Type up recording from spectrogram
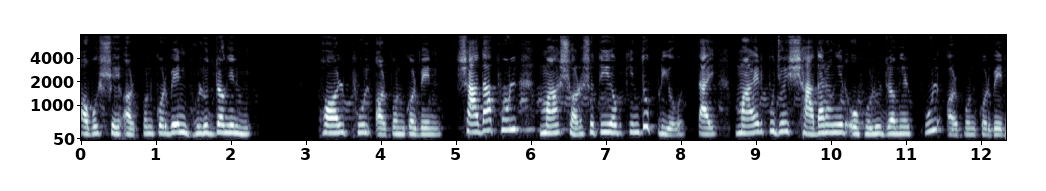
অবশ্যই অর্পণ করবেন। হলুদ রঙের ফল, ফুল অর্পণ করবেন। সাদা ফুল মা সরস্বতীও কিন্তু প্রিয়, তাই মায়ের পুজোয় সাদা রঙের ও হলুদ রঙের ফুল অর্পণ করবেন।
